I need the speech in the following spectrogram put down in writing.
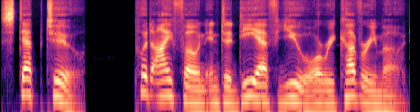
Step 2. Put iPhone into DFU or recovery mode.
